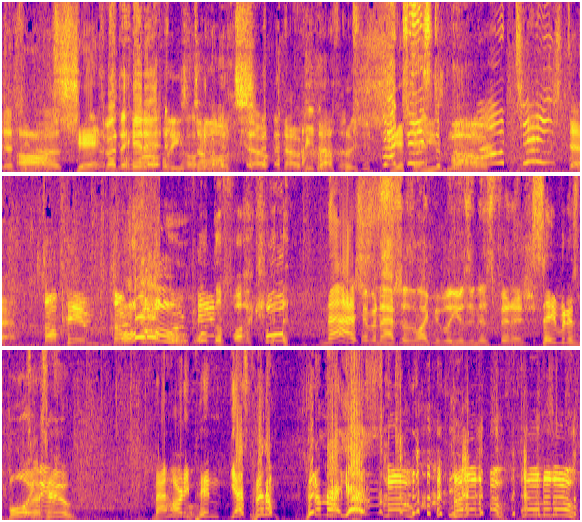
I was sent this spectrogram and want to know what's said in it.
Yes, he Oh, does. shit. He's about to hit it. Please Oh. don't. No, no, he Oh, doesn't. shit. Please, no. Batista! Stop him. Don't Oh, stop him. What the fuck? Oh. Nash! Kevin Nash doesn't like people using his finish. saving his boy, What? too. Matt Hardy oh. pin. Yes, pin him! Pin him, Matt! Yes! No. No, no, no. No, no, no.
